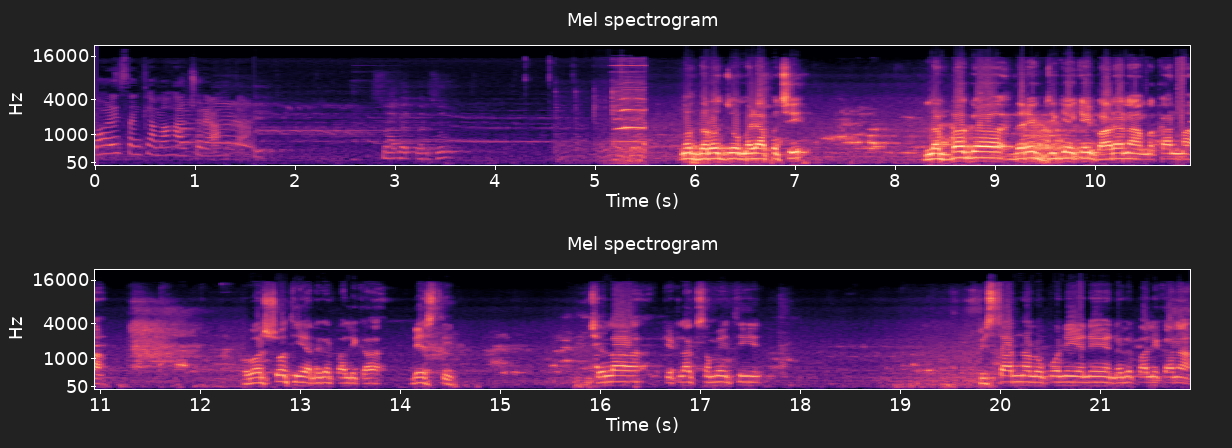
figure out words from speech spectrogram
બહોળી સંખ્યામાં હાજર રહ્યા હતા. નો દરજ્જો મળ્યા પછી લગભગ દરેક જગ્યાએ ક્યાંય ભાડાના મકાનમાં વર્ષોથી આ નગરપાલિકા બેસતી. છેલ્લા કેટલાક સમયથી વિસ્તારના લોકોની અને નગરપાલિકાના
